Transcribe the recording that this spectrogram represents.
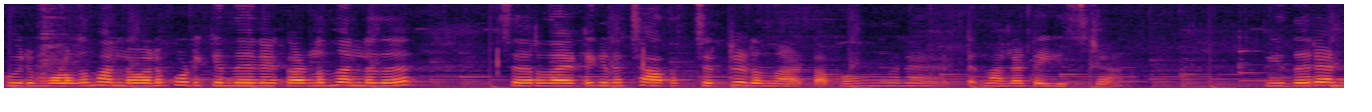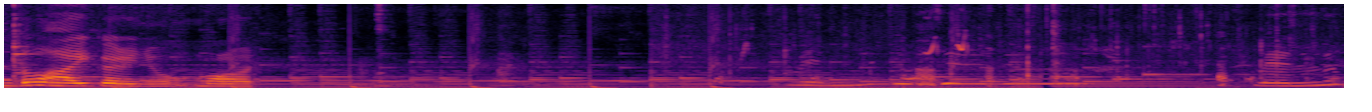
കുരുമുളക് നല്ലപോലെ പൊടിക്കുന്നതിനേക്കാളും നല്ലത് ചെറുതായിട്ട് ഇങ്ങനെ ചതച്ചിട്ട് ഇടുന്ന കേട്ടോ. അപ്പം ഇങ്ങനെ നല്ല ടേസ്റ്റാണ് അപ്പം ഇത് രണ്ടും ആയി കഴിഞ്ഞു. വെള്ളം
